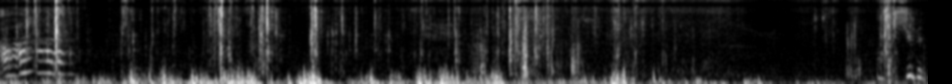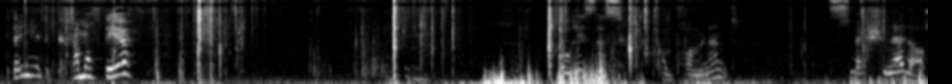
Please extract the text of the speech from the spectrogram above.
Ah. Oh, stupid thing had to come off there. Oh, here's this component. Smash that up.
